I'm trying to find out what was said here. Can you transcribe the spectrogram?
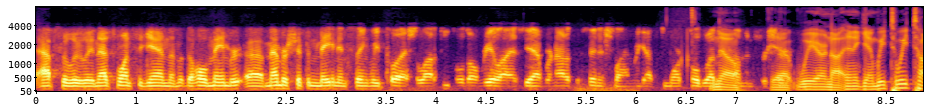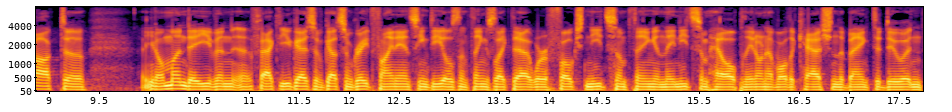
Absolutely, and that's once again the, the whole member, uh, membership and maintenance thing we push. A lot of people don't realize. Yeah, we're not at the finish line. We got some more cold weather no, coming for sure. Yeah, we are not. And again, we we talked. Uh, you know, Monday even, the fact that you guys have got some great financing deals and things like that where folks need something and they need some help and they don't have all the cash in the bank to do it and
